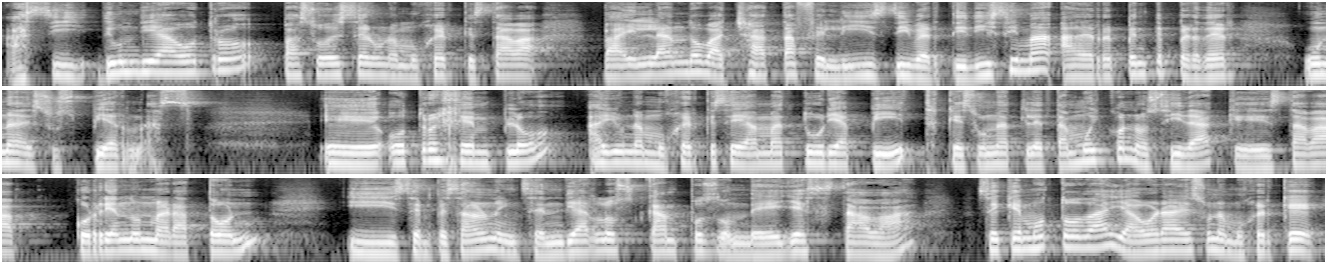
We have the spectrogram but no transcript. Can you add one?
Así, de un día a otro pasó de ser una mujer que estaba bailando bachata feliz, divertidísima, a de repente perder una de sus piernas. Eh, otro ejemplo, hay una mujer que se llama Turia Pitt, que es una atleta muy conocida que estaba corriendo un maratón y se empezaron a incendiar los campos donde ella estaba. Se quemó toda y ahora es una mujer que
